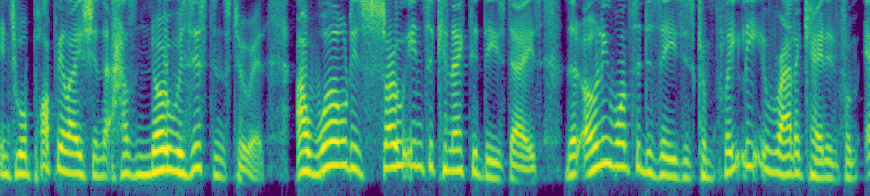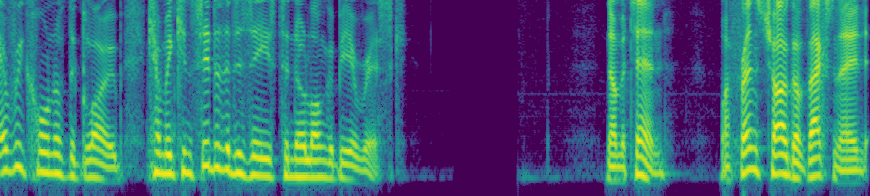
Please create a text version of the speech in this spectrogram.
into a population that has no resistance to it. Our world is so interconnected these days that only once a disease is completely eradicated from every corner of the globe can we consider the disease to no longer be a risk. Number 10. My friend's child got vaccinated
